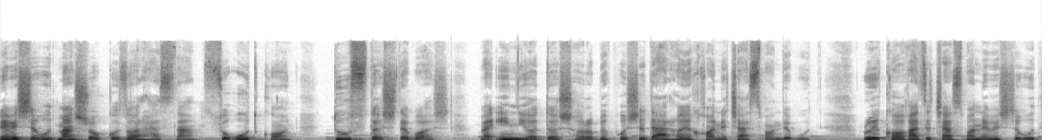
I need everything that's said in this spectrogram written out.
نوشته بود من گذار هستم. صعود کن. دوست داشته باش. و این یادداشتها را به پشت درهای خانه چسبانده بود. روی کاغذ چسبان نوشته بود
